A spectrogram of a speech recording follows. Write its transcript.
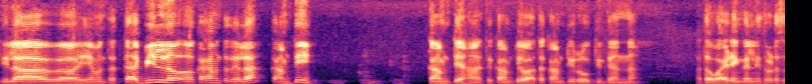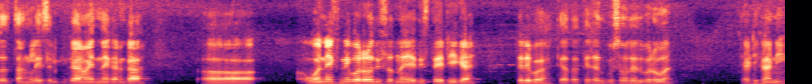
तिला हे म्हणतात काय बिल न काय म्हणतात त्याला? कामटी? कामटे हां ते कामटे आता कामटी रोवतील त्यांना. आता वाईड अँगलनी थोडंसं चांगलं दिसेल की काय माहीत नाही कारण का वन एक्सने बरोबर दिसत नाही. हे दिसते ठीक आहे. तरी बघा ते आता त्याच्यात घुसवत आहेत बरोबर. त्या ठिकाणी.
